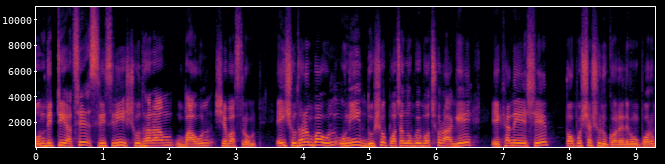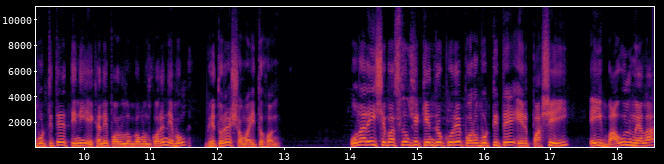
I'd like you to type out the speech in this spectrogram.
মন্দিরটি আছে শ্রী শ্রী সুধারাম বাউল সেবাশ্রম। এই সুধারাম বাউল উনি দুশো পঁচানব্বই বছর আগে এখানে এসে তপস্যা শুরু করেন এবং পরবর্তীতে তিনি এখানে পরলোক গমন করেন এবং ভেতরে সমাহিত হন। ওনার এই সেবাশ্রমকে কেন্দ্র করে পরবর্তীতে এর পাশেই এই বাউল মেলা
